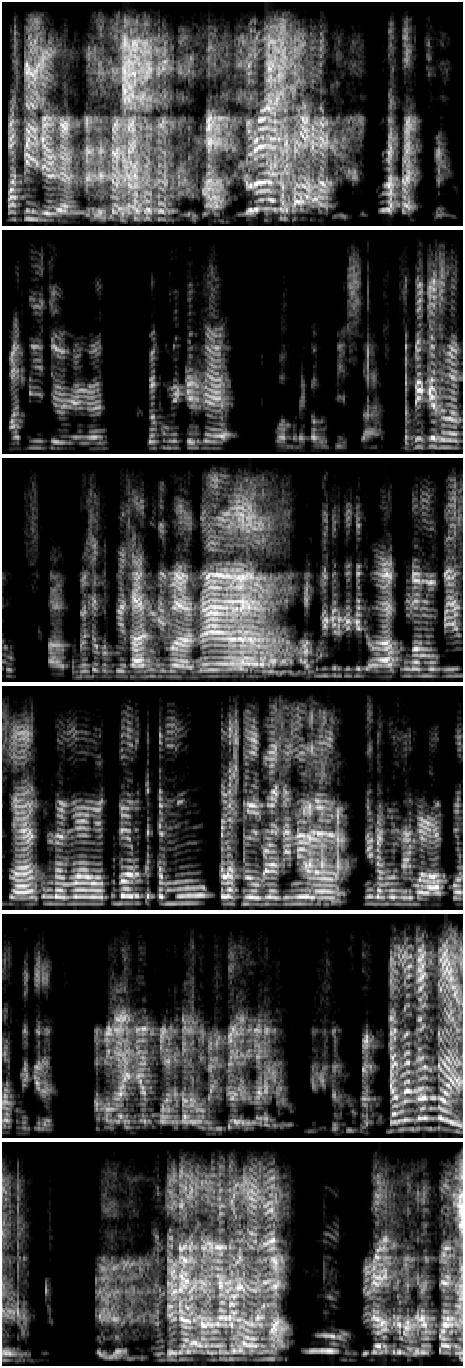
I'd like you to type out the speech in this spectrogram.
mati ceweknya Kurang ajar. Kurang ajar. mati ceweknya kan Terus aku mikir kayak wah mereka berpisah terpikir sama aku aku besok perpisahan gimana ya aku pikir kayak gitu "Ah, aku nggak mau pisah aku nggak mau aku baru ketemu kelas 12 ini loh ini udah mau nerima lapor aku mikirnya Apakah ini aku bakal ketabrak mobil juga gitu kan ada gitu. Ya gitu. jangan sampai nanti dia nanti dia lari. Di dalam dari masa depan di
